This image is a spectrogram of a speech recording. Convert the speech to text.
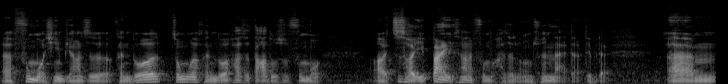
呃，父母亲，比方是很多中国很多还是大多数父母，啊，至少一半以上的父母还是农村来的，对不对？嗯。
